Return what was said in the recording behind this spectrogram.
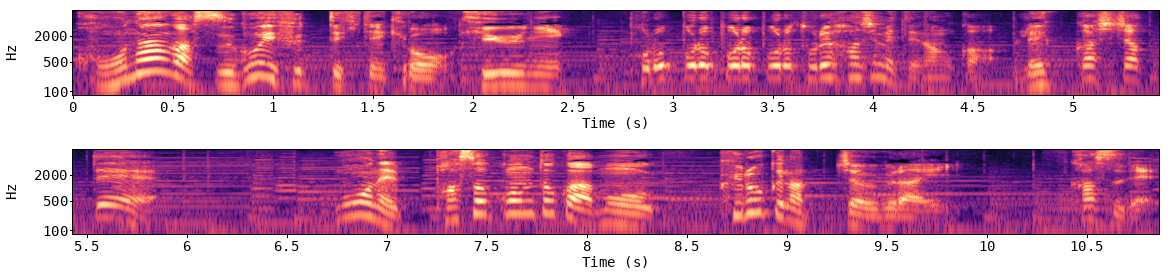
粉がすごい降ってきて今日急に。ポロポロポロポロ取れ始めてなんか劣化しちゃってもうねパソコンとかもう黒くなっちゃうぐらいカスで。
